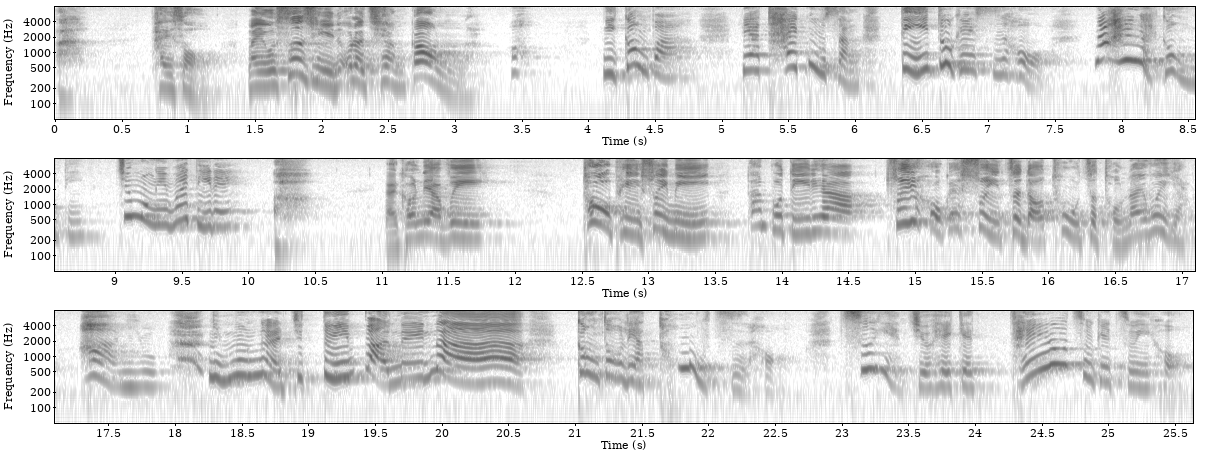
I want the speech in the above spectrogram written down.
啊，太守，我有事情我来请教你啦。哦，你讲吧，你太古上低度的时候，那系我讲的，就冇人会的嘞。啊，来看两位，头皮水面，但不低了，最后的水质到土质头那位呀。哎呦，你们爱就对版的呐。讲到了兔子吼，自然就是个超出的最好。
